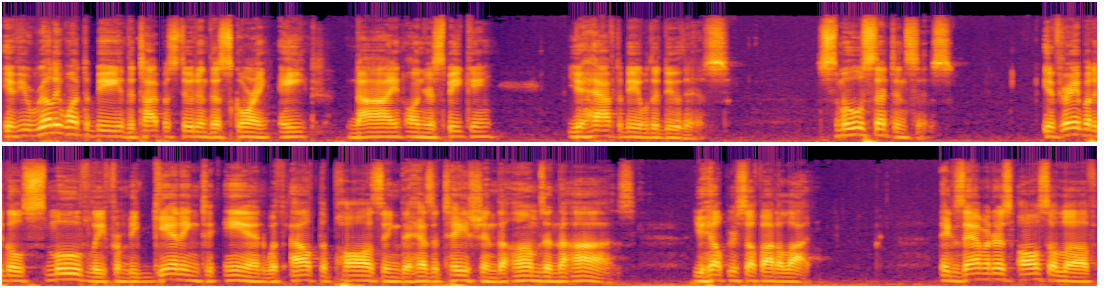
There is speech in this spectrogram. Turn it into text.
If you really want to be the type of student that's scoring eight, nine on your speaking, you have to be able to do this. Smooth sentences. If you're able to go smoothly from beginning to end without the pausing, the hesitation, the ums and the ahs, you help yourself out a lot. Examiners also love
